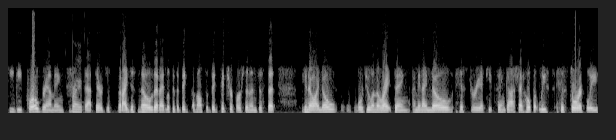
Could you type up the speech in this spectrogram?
TV programming Right. that they're just. But I just know that I look at the big. I'm also a big picture person, and just that you know, I know we're doing the right thing. I mean, I know history. I keep saying, gosh, I hope at least historically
